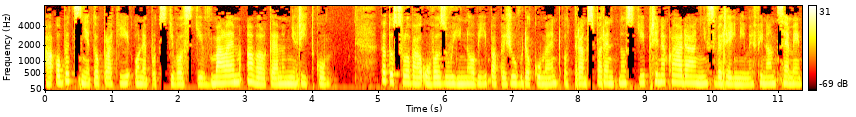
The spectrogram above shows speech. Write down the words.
a obecně to platí o nepoctivosti v malém a velkém měřítku. Tato slova uvozují nový papežův dokument o transparentnosti při nakládání s veřejnými financemi.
